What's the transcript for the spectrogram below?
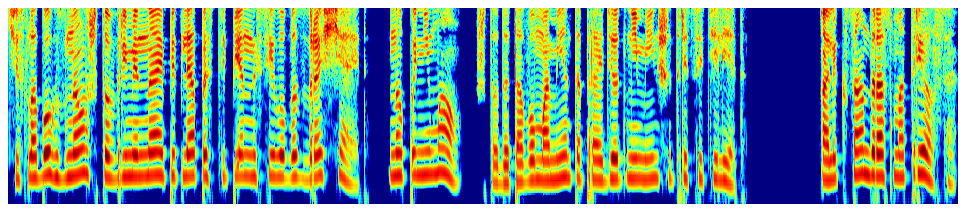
Числобог знал, что временная петля постепенно силу возвращает, но понимал, что до того момента пройдет не меньше 30 лет. Александр осмотрелся.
